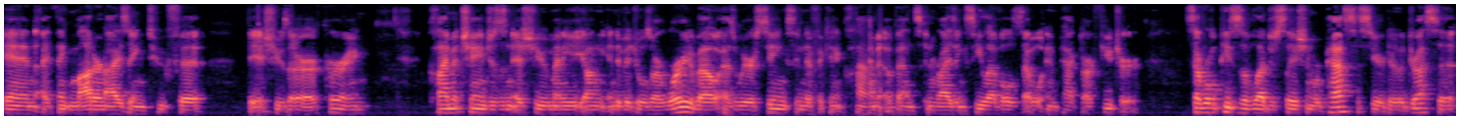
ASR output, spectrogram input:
And I think modernizing to fit the issues that are occurring. Climate change is an issue many young individuals are worried about as we are seeing significant climate events and rising sea levels that will impact our future. Several pieces of legislation were passed this year to address it,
